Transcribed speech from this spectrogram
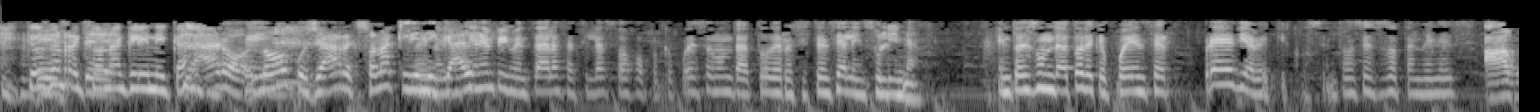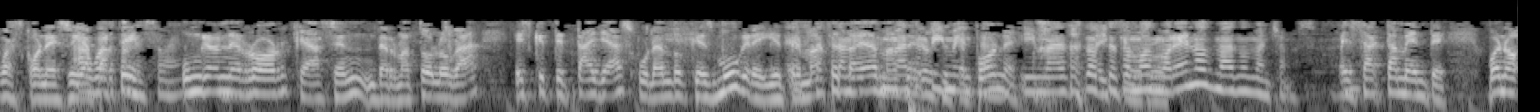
Que usen Rexona Clinical. Claro, Sí. no, pues ya Rexona Bueno, y si Clinical. tienen pigmentadas las axilas, ojo, porque puede ser un dato de resistencia a la insulina. Entonces, un dato de que pueden ser prediabéticos. Entonces, eso también es. aguas con eso. Y Aguas aparte, con eso, ¿eh? un gran error que hacen dermatóloga es que te tallas jurando que es mugre y entre más te tallas, más, se negro se te pone. Y más los que somos horror. morenos, más nos manchamos. Exactamente. Bueno,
